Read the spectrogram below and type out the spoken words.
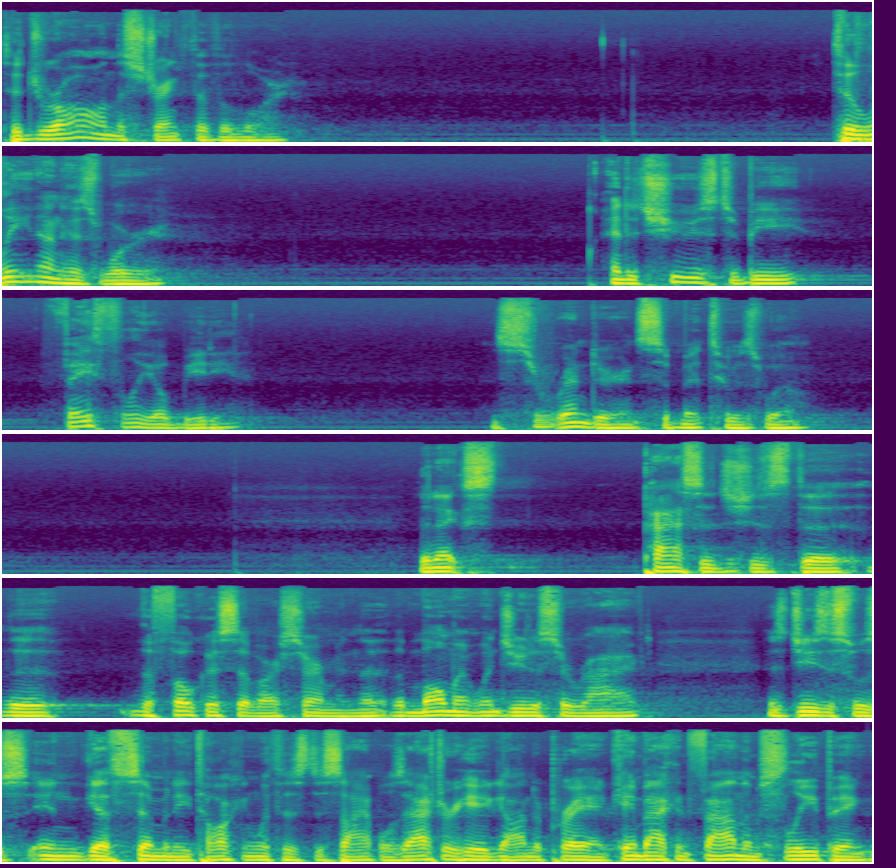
to draw on the strength of the Lord, to lean on His word, and to choose to be faithfully obedient and surrender and submit to His will. The next passage is the, the, the focus of our sermon, the, the moment when Judas arrived as Jesus was in Gethsemane talking with his disciples after he had gone to pray and came back and found them sleeping.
